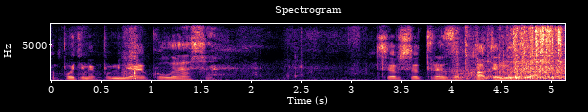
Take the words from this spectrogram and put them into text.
А потім як поміняю колеса, це все треба запхати назад.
